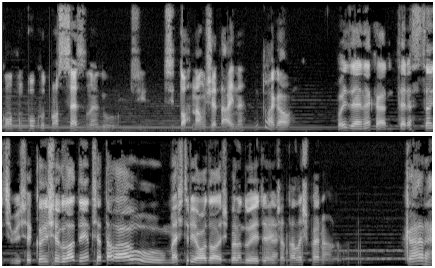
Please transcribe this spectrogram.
Conta um pouco do processo, né, do de, de se tornar um Jedi, né? Muito legal. Pois é, né, cara? Interessante, bicho. É quando ele chegou lá dentro, já tá lá o Mestre Yoda lá esperando ele, É, né? já tá lá esperando. Cara,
